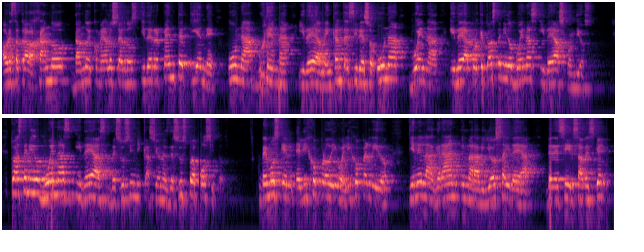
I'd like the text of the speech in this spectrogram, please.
ahora está trabajando, dando de comer a los cerdos y de repente tiene una buena idea. Me encanta decir eso, una buena idea, porque tú has tenido buenas ideas con Dios. Tú has tenido buenas ideas de sus indicaciones, de sus propósitos vemos que el, hijo pródigo, el hijo perdido, tiene la gran y maravillosa idea de decir, ¿sabes qué?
